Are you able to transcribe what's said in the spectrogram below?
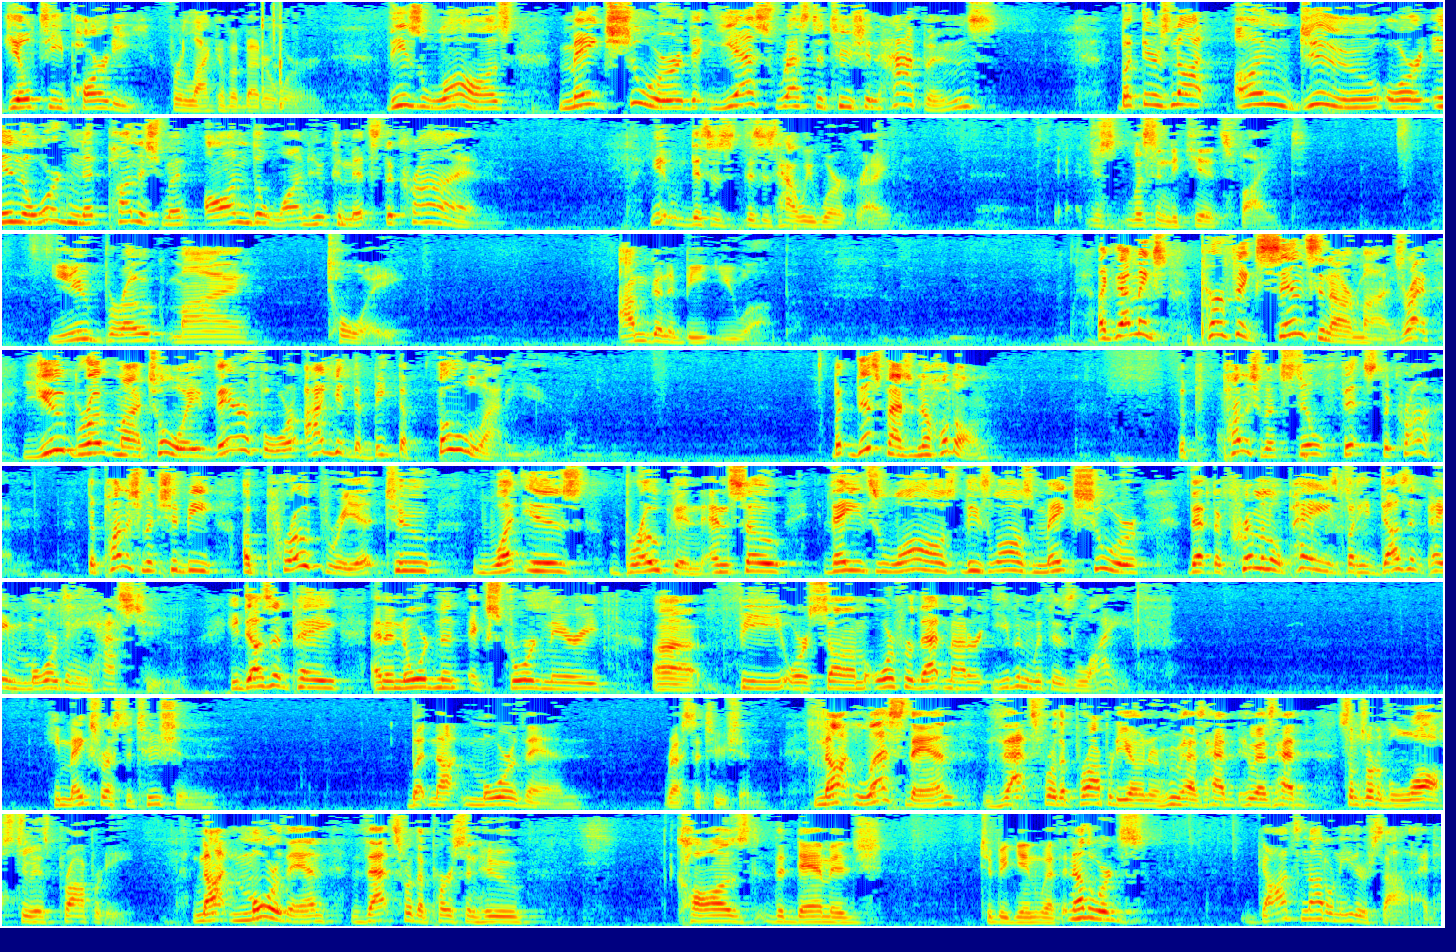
guilty party, for lack of a better word. These laws make sure that yes, restitution happens, but there's not undue or inordinate punishment on the one who commits the crime. You, this is this is how we work, right? Just listen to kids fight. You broke my toy. I'm going to beat you up. Like that makes perfect sense in our minds, right? You broke my toy, therefore I get to beat the fool out of you. But this passage, no, hold on. The punishment still fits the crime. The punishment should be appropriate to what is broken. And so these laws, these laws make sure that the criminal pays, but he doesn't pay more than he has to. He doesn't pay an inordinate, extraordinary uh, fee or sum, or for that matter, even with his life. He makes restitution, but not more than restitution. Not less than, that's for the property owner who has had, who has had some sort of loss to his property. Not more than, that's for the person who caused the damage to begin with. In other words, God's not on either side.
